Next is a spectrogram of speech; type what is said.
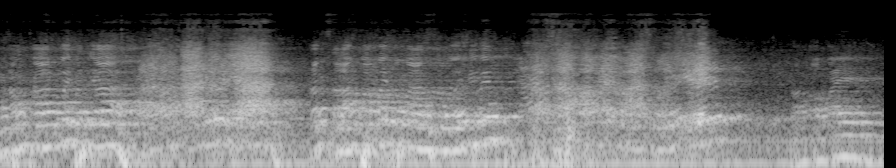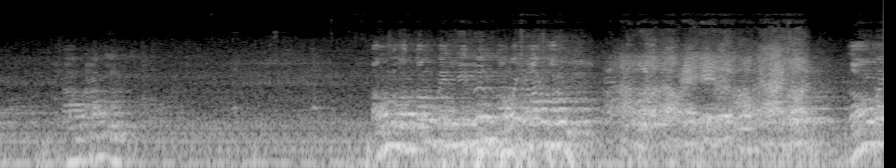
ระทำการด้วยปัญญากระทำการด้วยปัญญา รักษาความไม่ประมาทเสมอชีวิต รักษาความไม่ประมาทเสมอชีวิต ต่อไปกล่าวตามอีกตำรวจต้องเป็นที่พึ่งของประชาชนตำรวจต้องเป็นที่พึ่งของประชาชน เราไม่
